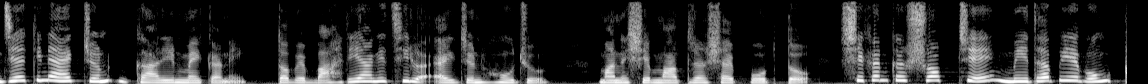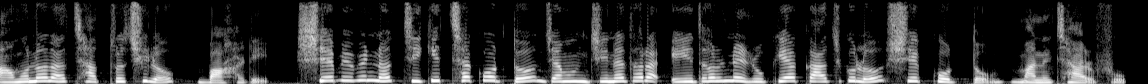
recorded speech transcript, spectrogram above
যে কিনা একজন গাড়ির মেকানিক। তবে বাহরি আগে ছিল একজন হুজুর। মানে সে মাদ্রাসায় পড়ত। সেখানকার সবচেয়ে মেধাবী এবং আমলালা ছাত্র ছিল বাহারি সে বিভিন্ন চিকিৎসা করত, যেমন জিনে ধরা এই ধরনের রুকিয়া কাজগুলো সে করত মানে ছাড়ফু।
